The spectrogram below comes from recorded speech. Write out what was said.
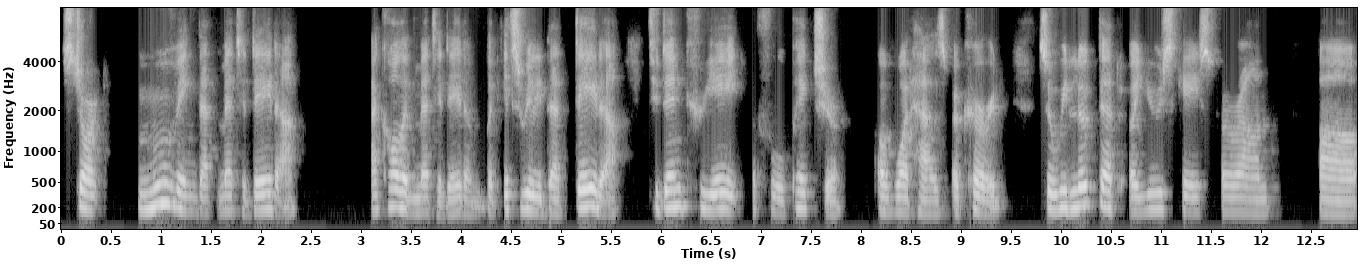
start moving that metadata. I call it metadata, but it's really that data to then create a full picture of what has occurred. So we looked at a use case around uh,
